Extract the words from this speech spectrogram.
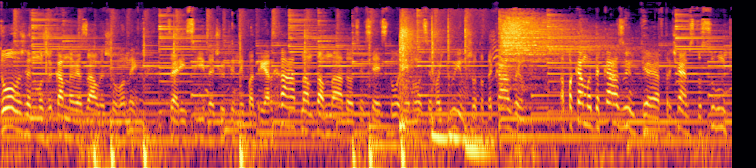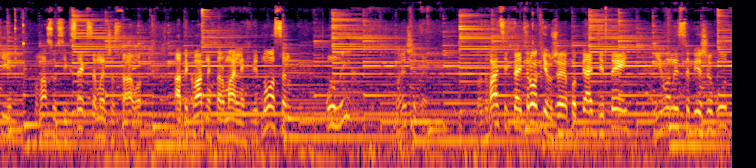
должен, мужикам нав'язали, що вони царі світа, чуть ли не патріархат нам там надо, оце вся історія, ми оце воюємо, що то доказуємо. А поки ми доказуємо, втрачаємо стосунки, у нас у всіх секса менше стало, адекватних нормальних відносин. У них, бачите, в 25 років вже по 5 дітей, і вони собі живуть.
